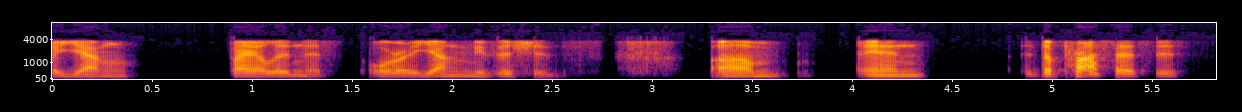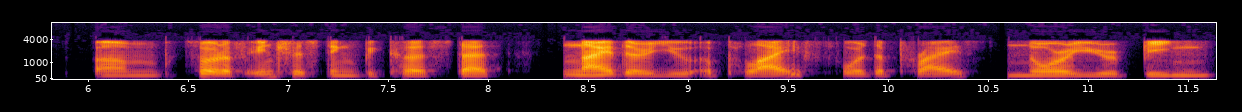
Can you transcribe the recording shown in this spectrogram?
a young violinist or a young musician. Um, and the process is um, sort of interesting because that neither you apply for the prize nor you're being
